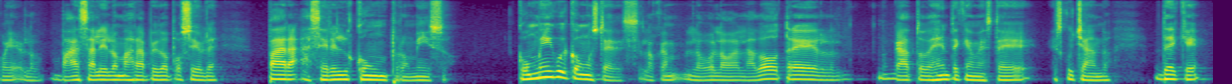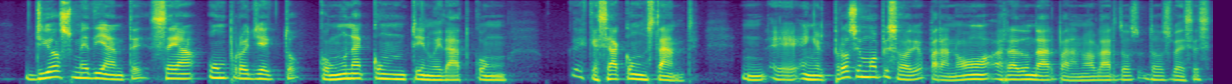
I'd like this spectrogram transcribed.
va a salir lo más rápido posible para hacer el compromiso conmigo y con ustedes, lo, lo, lo, la dos, tres, el gato de gente que me esté escuchando, de que Dios mediante sea un proyecto con una continuidad, con, eh, que sea constante. Mm, eh, en el próximo episodio, para no redundar, para no hablar dos, dos veces,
